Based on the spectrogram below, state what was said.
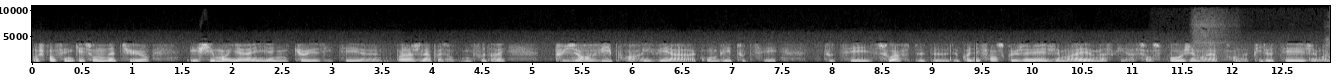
Donc je pense que c'est une question de nature. Et chez moi, il y a, il y a une curiosité. voilà, j'ai l'impression qu'il me faudrait plusieurs vies pour arriver à combler toutes ces toutes ces soifs de, de, de connaissances que j'ai. J'aimerais m'inscrire à Sciences Po, j'aimerais apprendre à piloter, j'aimerais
